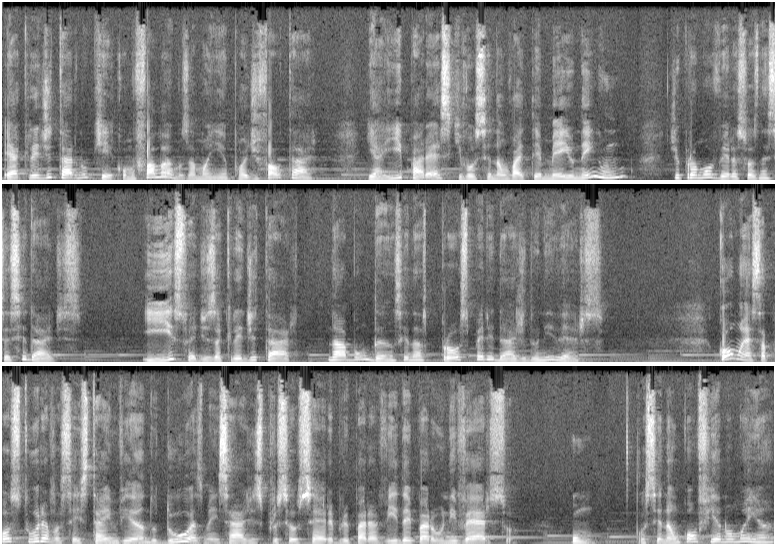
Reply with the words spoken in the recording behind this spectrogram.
É acreditar no que, como falamos, amanhã pode faltar. E aí parece que você não vai ter meio nenhum de promover as suas necessidades. E isso é desacreditar na abundância e na prosperidade do universo. Com essa postura, você está enviando duas mensagens para o seu cérebro e para a vida e para o universo. Um, você não confia no amanhã.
